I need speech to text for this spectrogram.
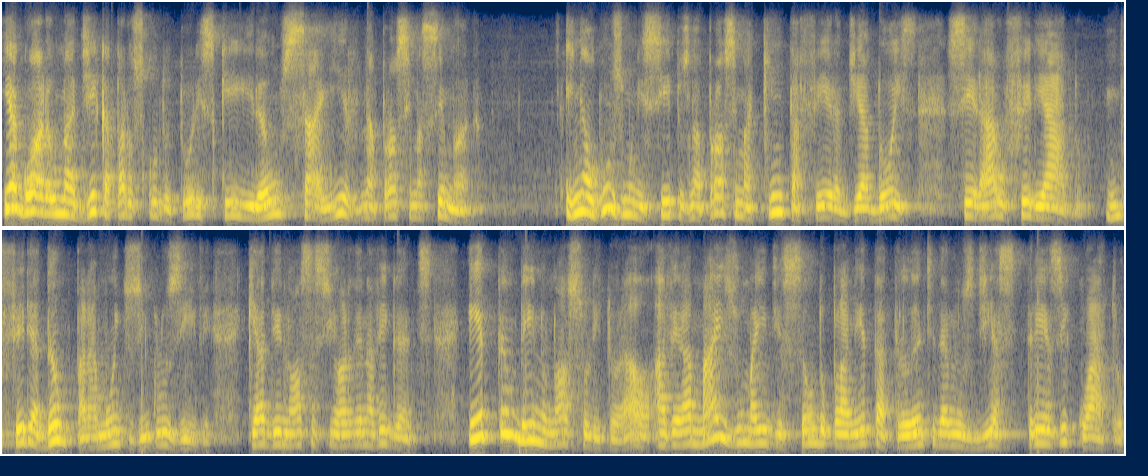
E agora, uma dica para os condutores que irão sair na próxima semana. Em alguns municípios, na próxima quinta-feira, dia 2, será o feriado, um feriadão para muitos, inclusive, que é a de Nossa Senhora de Navegantes. E também no nosso litoral haverá mais uma edição do Planeta Atlântida nos dias 13 e 4.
